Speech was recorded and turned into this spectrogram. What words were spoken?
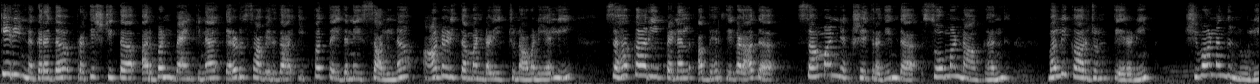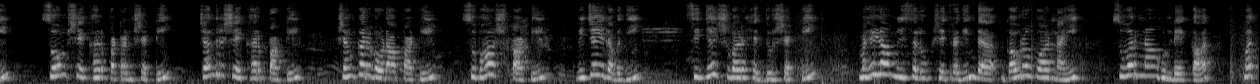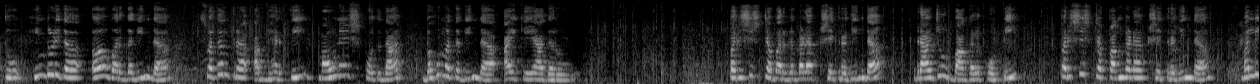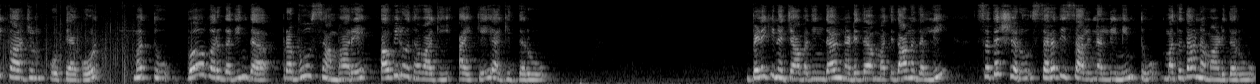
ಹುಕ್ಕೇರಿ ನಗರದ ಪ್ರತಿಷ್ಠಿತ ಅರ್ಬನ್ ಬ್ಯಾಂಕಿನ ಎರಡು ಸಾವಿರದ ಇಪ್ಪತ್ತೈದನೇ ಸಾಲಿನ ಆಡಳಿತ ಮಂಡಳಿ ಚುನಾವಣೆಯಲ್ಲಿ ಸಹಕಾರಿ ಪೆನಲ್ ಅಭ್ಯರ್ಥಿಗಳಾದ ಸಾಮಾನ್ಯ ಕ್ಷೇತ್ರದಿಂದ ಸೋಮಣ್ಣ ಗಂಧ್, ಮಲ್ಲಿಕಾರ್ಜುನ್ ತೇರಣಿ, ಶಿವಾನಂದ್ ನೂಲಿ, ಸೋಮಶೇಖರ್ ಪಟನ್ ಶೆಟ್ಟಿ, ಚಂದ್ರಶೇಖರ್ ಪಾಟೀಲ್, ಶಂಕರಗೌಡ ಪಾಟೀಲ್, ಸುಭಾಷ್ ಪಾಟೀಲ್, ವಿಜಯ್ ರವದಿ, ಸಿದ್ದೇಶ್ವರ್ ಹೆದ್ದೂರ್ ಶೆಟ್ಟಿ, ಮಹಿಳಾ ಮೀಸಲು ಕ್ಷೇತ್ರದಿಂದ ಗೌರವ್ವ ನಾಯಿಕ್ ಸುವರ್ಣ ಹುಂಡೇಕಾರ್ ಮತ್ತು ಹಿಂದುಳಿದ ಅ ವರ್ಗದಿಂದ ಸ್ವತಂತ್ರ ಅಭ್ಯರ್ಥಿ ಮೌನೇಶ್ ಪೋತದಾರ್ ಬಹುಮತದಿಂದ ಆಯ್ಕೆಯಾದರು. ಪರಿಶಿಷ್ಟ ವರ್ಗಗಳ ಕ್ಷೇತ್ರದಿಂದ ರಾಜು ಬಾಗಲಕೋಟಿ, ಪರಿಶಿಷ್ಟ ಪಂಗಡ ಕ್ಷೇತ್ರದಿಂದ ಮಲ್ಲಿಕಾರ್ಜುನ್ ಕೋಟ್ಯಾಗೋಳ್ ಮತ್ತು ಬ ವರ್ಗದಿಂದ ಪ್ರಭು ಸಾಂಭಾರೆ ಅವಿರೋಧವಾಗಿ ಆಯ್ಕೆಯಾಗಿದ್ದರು. ಬೆಳಗಿನ ಜಾವದಿಂದ ನಡೆದ ಮತದಾನದಲ್ಲಿ ಸದಸ್ಯರು ಸರದಿ ಸಾಲಿನಲ್ಲಿ ನಿಂತು ಮತದಾನ ಮಾಡಿದರು.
